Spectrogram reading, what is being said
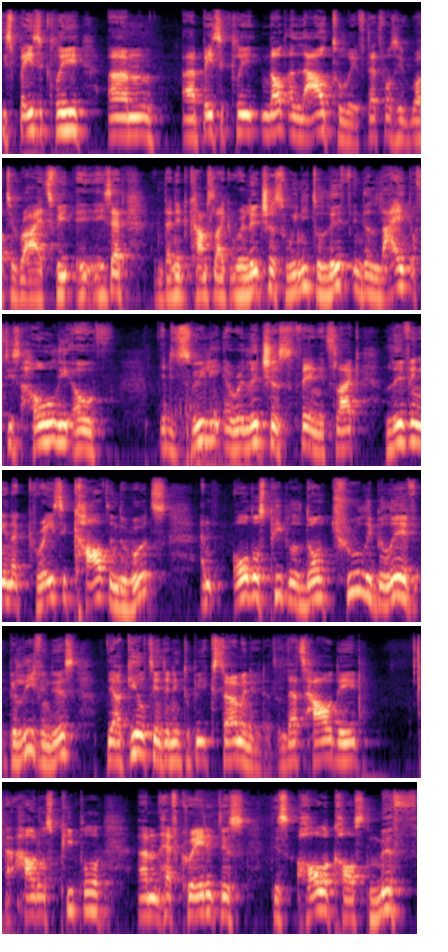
is basically um, uh, basically not allowed to live. That's what he, what he writes. We, he said, and then it becomes like religious. We need to live in the light of this holy oath. It's really a religious thing. It's like living in a crazy cult in the woods, and all those people who don't truly believe believe in this, they are guilty and they need to be exterminated. And that's how they, uh, how those people um, have created this this Holocaust myth.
